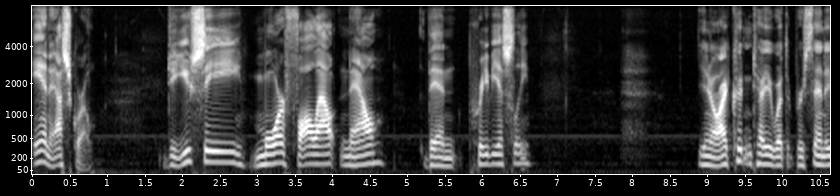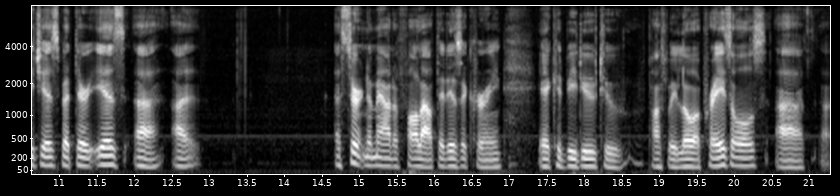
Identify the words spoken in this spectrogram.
in escrow. Do you see more fallout now than previously? You know, I couldn't tell you what the percentage is, but there is a, a, a certain amount of fallout that is occurring. It could be due to possibly low appraisals, uh, uh,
